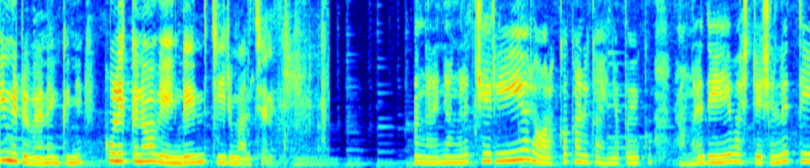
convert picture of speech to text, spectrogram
എന്നിട്ട് വേണം എനിക്ക് ഇനി കുളിക്കണോ വേണ്ടേന്ന് തീരുമാനിച്ചേ അങ്ങനെ ഞങ്ങൾ ചെറിയൊരു ഉറക്കമൊക്കെ കഴിഞ്ഞപ്പോഴേക്കും ഞങ്ങൾ ഇതേ ബസ് സ്റ്റേഷനിലെത്തി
